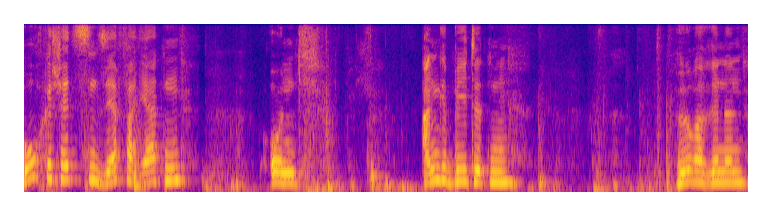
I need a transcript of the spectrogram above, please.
Hochgeschätzten, sehr verehrten und angebeteten Hörerinnen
